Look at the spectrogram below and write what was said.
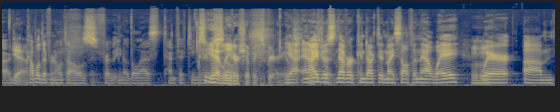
a Yeah. couple different hotels for you know the last 10, 15 years. So you had leadership experience. Yeah, and I've just never conducted myself in that way Mm-hmm. where um,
